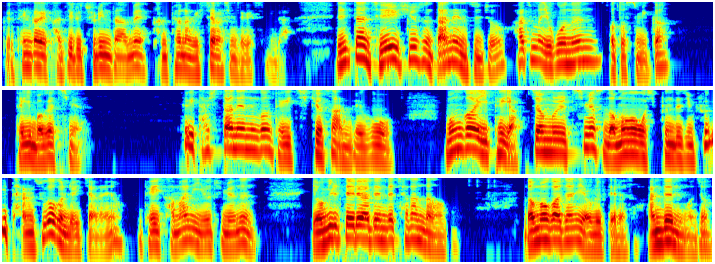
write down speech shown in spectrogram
그 생각의 가지를 줄인 다음에 간편하게 시작하시면 되겠습니다. 일단 제일 쉬운 수는 따내는 수죠. 하지만 요거는 어떻습니까? 백이 먹여치면 흑이 다시 따내는 건 백이 지켜서 안 되고 뭔가 이 백 약점을 치면서 넘어가고 싶은데 지금 흑이 단수가 걸려 있잖아요. 백이 가만히 이어주면은 여길 때려야 되는데 차단당하고 넘어가자니 여길 때려서 안 되는 거죠.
